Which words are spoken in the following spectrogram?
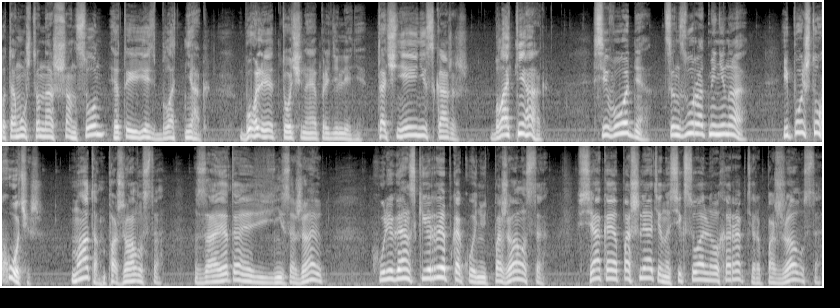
потому что наш шансон – это и есть блатняк. Более точное определение. Точнее не скажешь. Блатняк. Сегодня цензура отменена. И пой, что хочешь. Матом, пожалуйста. За это не сажают. Хулиганский рэп какой-нибудь, пожалуйста. Всякая пошлятина сексуального характера, пожалуйста.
